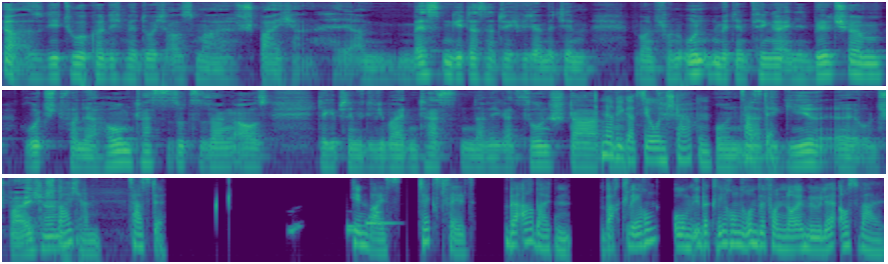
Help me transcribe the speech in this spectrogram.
Ja, also die Tour könnte ich mir durchaus mal speichern. Am besten geht das natürlich wieder mit dem, wenn man von unten mit dem Finger in den Bildschirm rutscht, von der Home-Taste sozusagen aus. Da gibt's dann wieder die beiden Tasten Navigation starten. Navigation starten. Und Taste. Navigier äh, und speichern. Speichern. Taste. Hinweis. Textfeld. Bearbeiten. Bachquerung. Um Überquerung Runde von Neumühle. Auswahl.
